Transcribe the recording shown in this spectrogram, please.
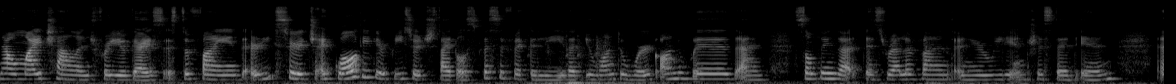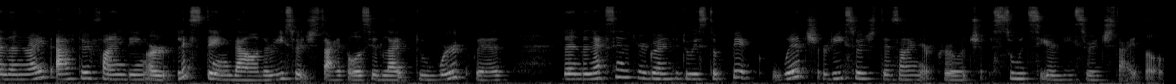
Now my challenge for you guys is to find a research a qualitative research title specifically that you want to work on with and something that is relevant and you're really interested in and then right after finding or listing down the research titles you'd like to work with then the next thing that you're going to do is to pick which research design approach suits your research title.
